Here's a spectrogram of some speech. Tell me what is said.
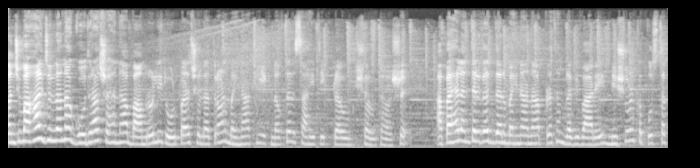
પંચમહાલ જિલ્લાના ગોધરા શહેરના બામરોલી રોડ પર છેલ્લા ત્રણ મહિનાથી એક નવતર સાહિત્યિક પ્રયોગ શરૂ થયો છે. આ પહેલ અંતર્ગત દર મહિનાના પ્રથમ રવિવારે નિઃશુલ્ક પુસ્તક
